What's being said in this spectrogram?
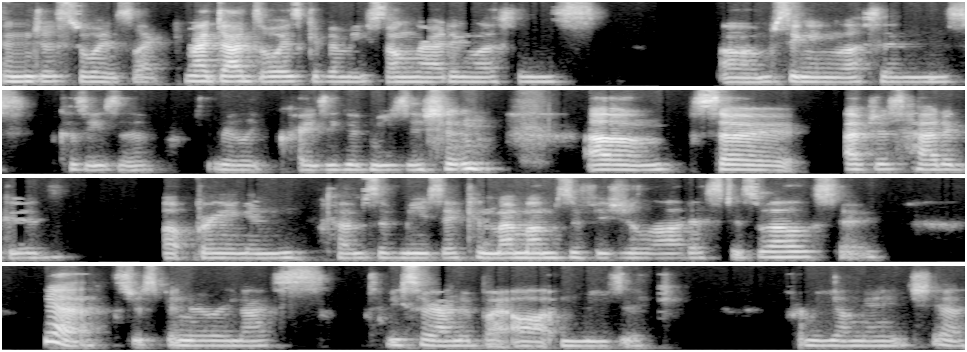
and just always like my dad's always given me songwriting lessons um, singing lessons because he's a really crazy good musician. Um, so I've just had a good upbringing in terms of music, and my mum's a visual artist as well. So yeah, it's just been really nice to be surrounded by art and music from a young age. Yeah.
